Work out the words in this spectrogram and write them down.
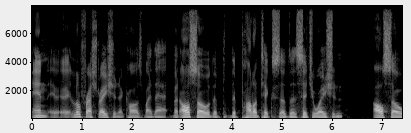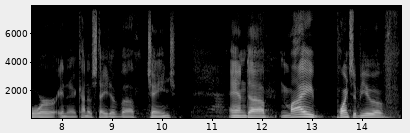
and a little frustration caused by that. But also the the politics of the situation also were in a kind of state of uh, change. And uh, my points of view of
